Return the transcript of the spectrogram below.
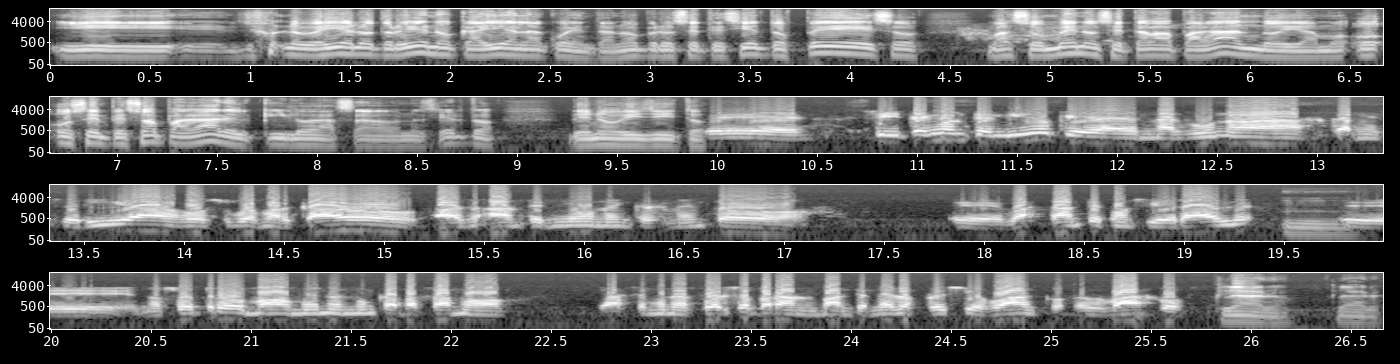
y eh, yo lo veía el otro día y no caía en la cuenta, ¿no? Pero 700 pesos, más o menos, se estaba pagando, digamos, o, se empezó a pagar el kilo de asado, ¿no es cierto?, de novillito. Eh, sí, tengo entendido que en algunas carnicerías o supermercados han tenido un incremento eh, bastante considerable. Mm. Eh, nosotros más o menos nunca pasamos, hacemos un esfuerzo para mantener los precios bajos. Claro, claro.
